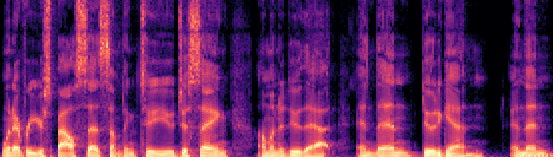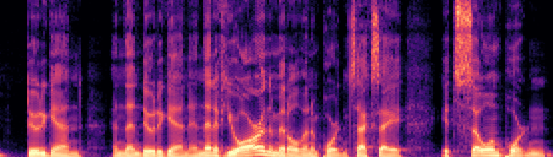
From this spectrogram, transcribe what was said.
whenever your spouse says something to you, just saying, I'm going to do that. And then do it again. And then mm-hmm. do it again. And then do it again. And then if you are in the middle of an important text, say, It's so important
